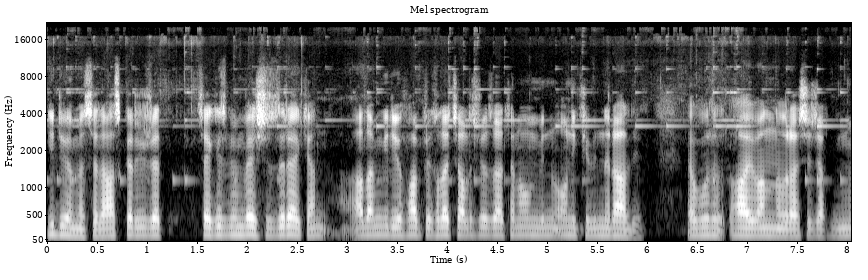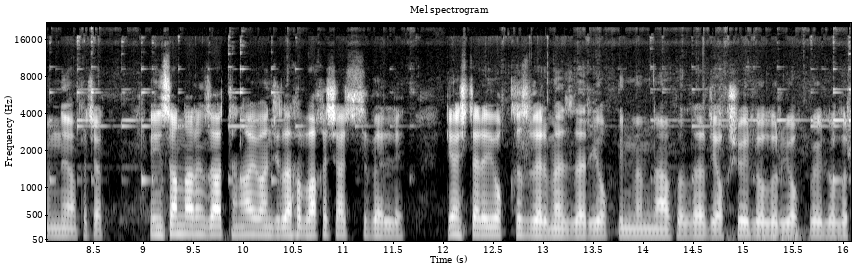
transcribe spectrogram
gidiyor mesela asgari ücret 8500 lirayken adam gidiyor fabrikada çalışıyor zaten 10 bin 12 bin lira alıyor. Ya bu hayvanla uğraşacak bilmem ne yapacak. İnsanların zaten hayvancılığa bakış açısı belli. Gençlere yok kız vermezler, yok bilmem ne yaparlar, yok şöyle olur, yok böyle olur.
